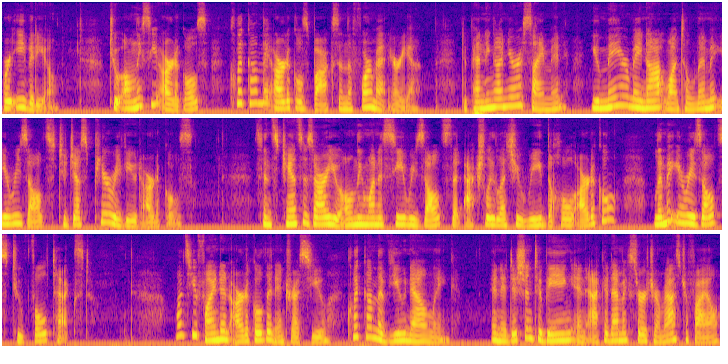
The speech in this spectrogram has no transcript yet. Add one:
or e-video. To only see articles, click on the Articles box in the Format area. Depending on your assignment, you may or may not want to limit your results to just peer-reviewed articles. Since chances are you only want to see results that actually let you read the whole article, Limit your results to full text. Once you find an article that interests you, click on the View Now link. In addition to being in Academic Search or Masterfile,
